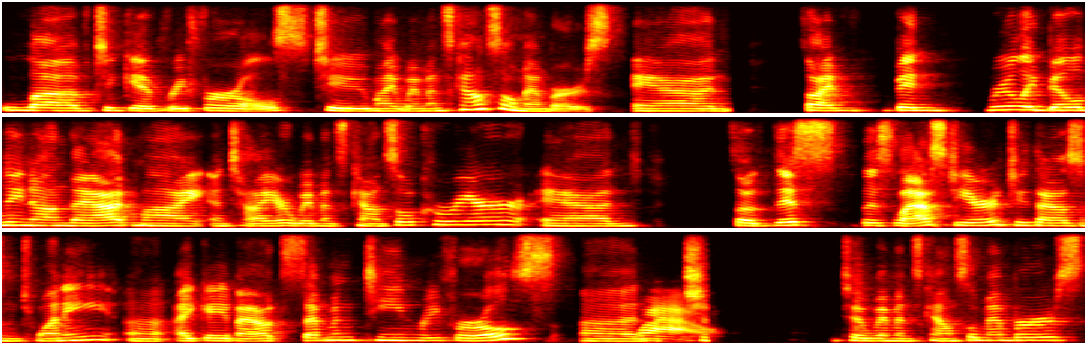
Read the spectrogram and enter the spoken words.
love to give referrals to my women's council members. And so I've been really building on that my entire women's council career. And so this this last year, 2020, uh, I gave out 17 referrals uh, wow. to, to women's council members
